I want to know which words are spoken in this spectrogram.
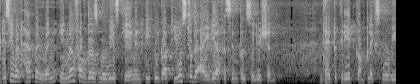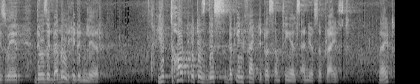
But you see what happened when enough of those movies came and people got used to the idea of a simple solution, they had to create complex movies where there was a double hidden layer. You thought it is this, but in fact it was something else, and you're surprised, right?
